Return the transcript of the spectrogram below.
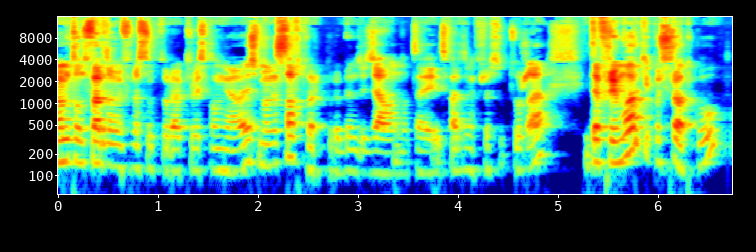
mamy tą twardą infrastrukturę, o której wspomniałeś, mamy software, który będzie działał na tej twardej infrastrukturze i te frameworki po środku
